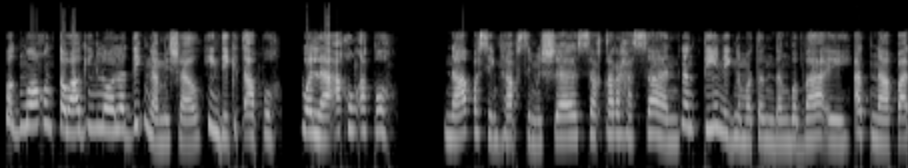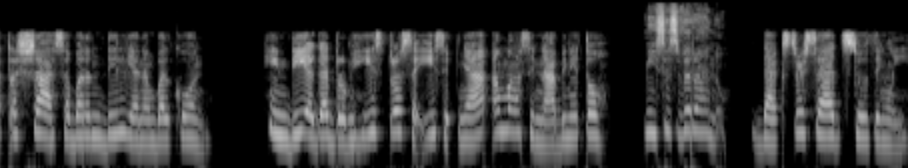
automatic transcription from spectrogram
Huwag mo akong tawaging Lola Digna, Michelle. Hindi kita apo. Wala akong apo. Napasinghap si Michelle sa karahasan ng tinig ng matandang babae at napaatras siya sa barandilya ng balkon. Hindi agad rumihistro sa isip niya ang mga sinabi nito. Mrs. Verano, Dexter said soothingly,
